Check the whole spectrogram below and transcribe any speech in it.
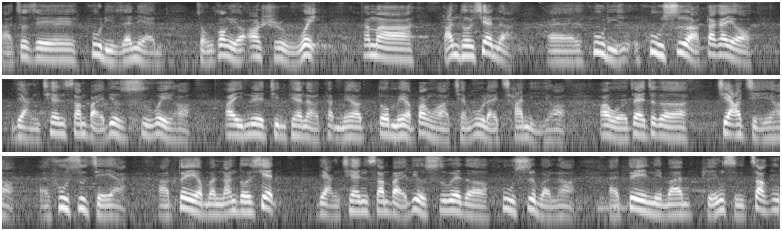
啊这些护理人员，总共有二十五位。那么南投县的呃护理护士啊，大概有两千三百六十四位哈。啊，因为今天呢，他没有都没有办法全部来参与哈。啊，我在这个佳节哈，呃护士节啊，啊，对我们南投县。两千三百六十四位的护士们啊，哎，对你们平时照顾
